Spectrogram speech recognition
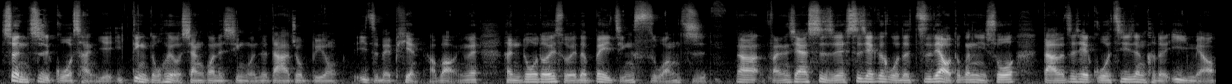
甚至国产也一定都会有相关的新闻，这大家就不用一直被骗，好不好？因为很多都是所谓的背景死亡值。那反正现在世界世界各国的资料都跟你说，打了这些国际认可的疫苗，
